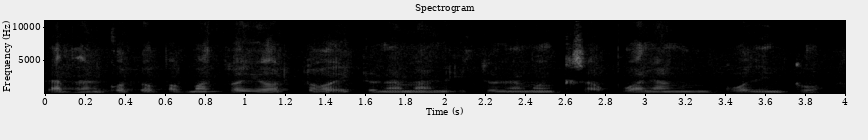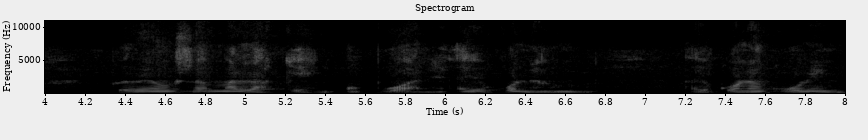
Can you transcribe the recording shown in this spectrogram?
laban ko to. Pag matuyo to, ito naman, ito naman sa upuan ang kunin ko. Pero yung sa malaki upuan, ayoko nang, ayoko nang kunin.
